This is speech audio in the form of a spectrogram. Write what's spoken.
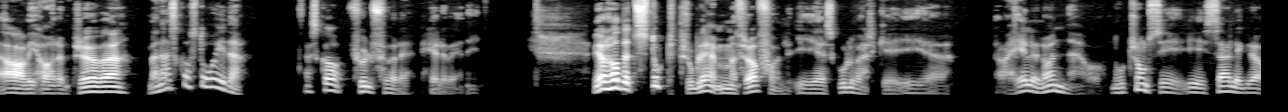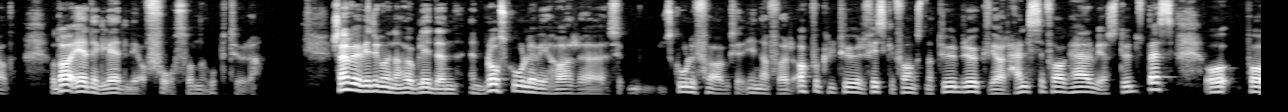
Ja, vi har en prøve. Men jeg skal stå i det. Jeg skal fullføre hele veien inn. Vi har hatt et stort problem med frafall i skoleverket i ja, hele landet, og Nord-Troms i, i, særlig grad. Og da er det gledelig å få sånne oppturer. Skjervøy videregående har jo blitt en, en blå skole. Vi har uh, skolefag innenfor akvakultur, fiskefangst, naturbruk. Vi har helsefag her, vi har studspes. Og på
